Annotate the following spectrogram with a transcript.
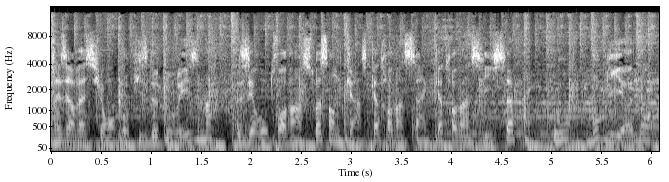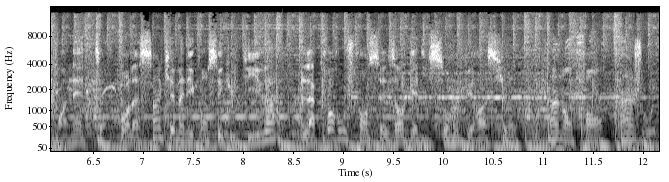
Réservation Office de tourisme 0320 75 85 86 ou bouglione.net. Pour la cinquième année consécutive, la Croix-Rouge française organise son opération Un enfant, un jouet.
